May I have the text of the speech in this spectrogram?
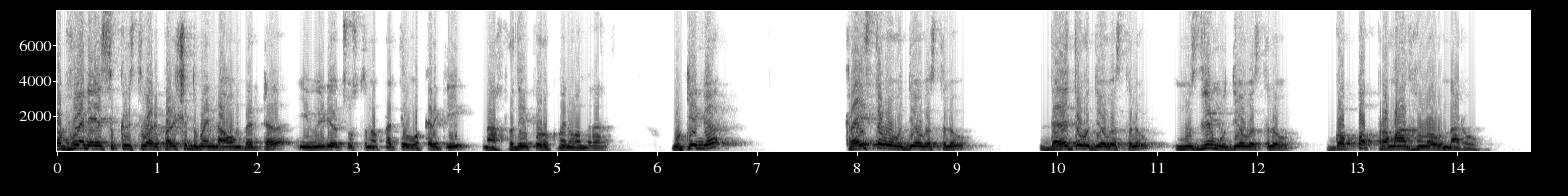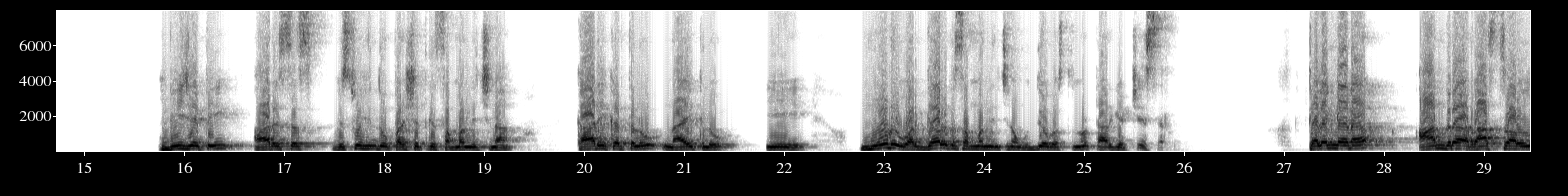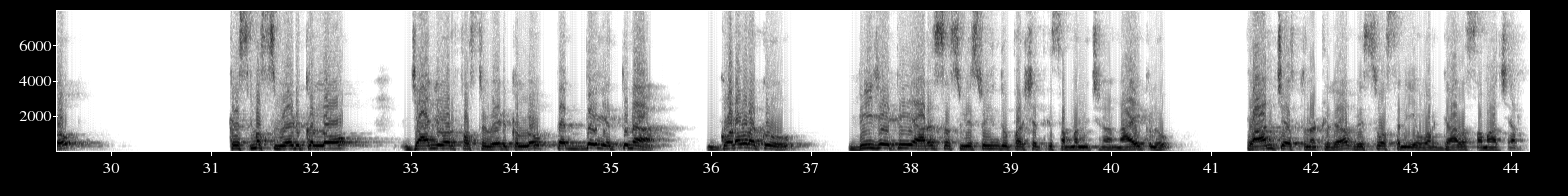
ప్రభు అయిన యేసుక్రీస్తు వారి పరిశుద్ధమైన నామం పేరిట ఈ వీడియో చూస్తున్న ప్రతి ఒక్కరికి నా హృదయపూర్వకమైన వందనాలు. ముఖ్యంగా క్రైస్తవ ఉద్యోగస్తులు దళిత ఉద్యోగస్తులు ముస్లిం ఉద్యోగస్తులు గొప్ప ప్రమాదంలో ఉన్నారు. బీజేపీ ఆర్ఎస్ఎస్ విశ్వ హిందూ పరిషత్కి సంబంధించిన కార్యకర్తలు నాయకులు ఈ మూడు వర్గాలకు సంబంధించిన ఉద్యోగస్తులను టార్గెట్ చేశారు. తెలంగాణ ఆంధ్ర రాష్ట్రాల్లో క్రిస్మస్ వేడుకల్లో జాన్యువరి ఫస్ట్ వేడుకల్లో పెద్ద ఎత్తున గొడవలకు బీజేపీ ఆర్ఎస్ఎస్ విశ్వ హిందూ పరిషత్కి సంబంధించిన నాయకులు ప్లాన్ చేస్తున్నట్లుగా విశ్వసనీయ వర్గాల సమాచారం.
